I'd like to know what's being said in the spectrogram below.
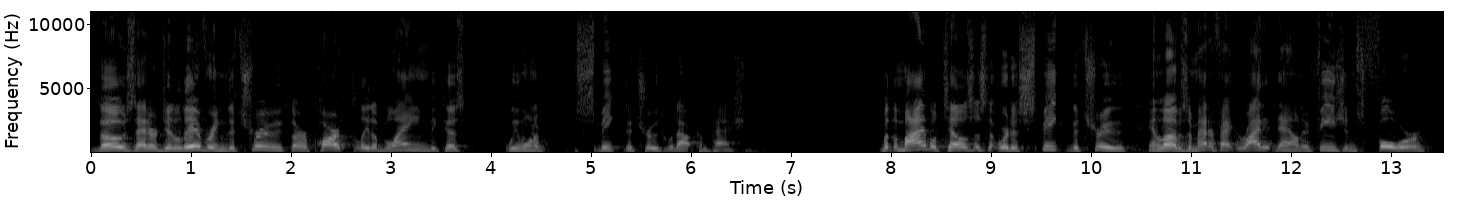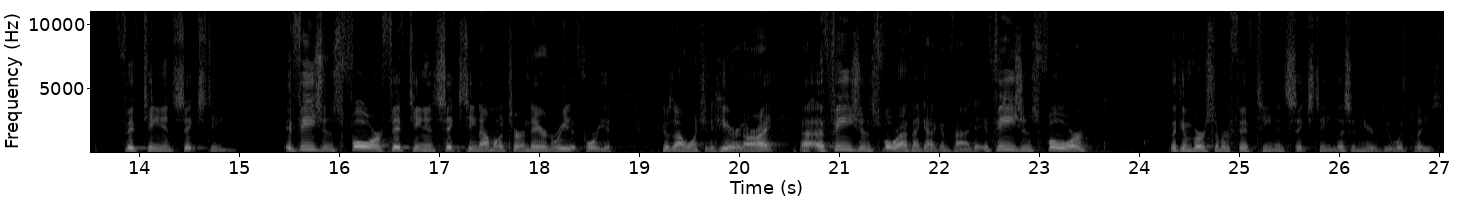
those that are delivering the truth are partly to blame because we want to speak the truth without compassion. But the Bible tells us that we're to speak the truth in love. As a matter of fact, write it down Ephesians 4 15 and 16. Ephesians 4 15 and 16. I'm going to turn there and read it for you because I want you to hear it, all right? Uh, Ephesians 4, I think I can find it. Ephesians 4, look in verse number 15 and 16. Listen here, if you would please.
